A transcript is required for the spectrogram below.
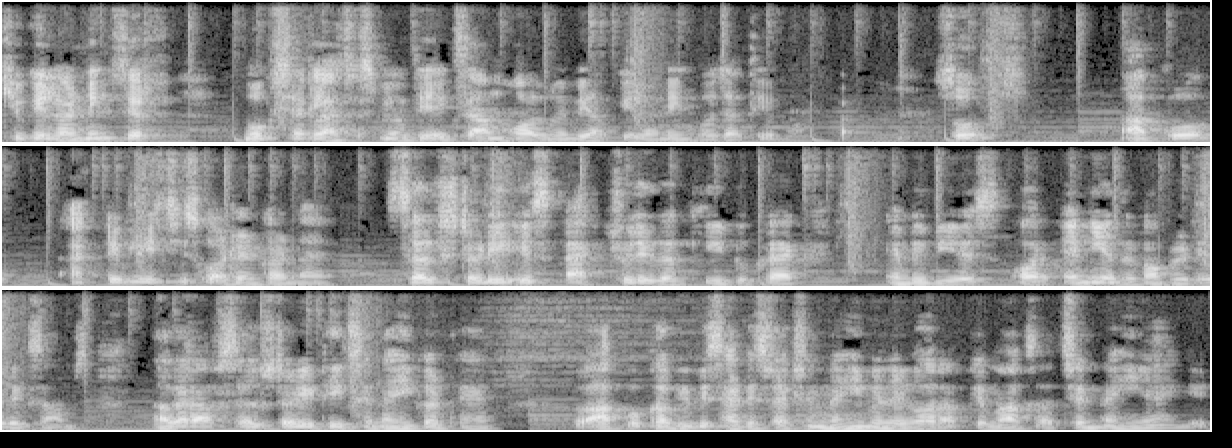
क्योंकि लर्निंग सिर्फ़ बुक्स या क्लासेस में होती है एग्ज़ाम हॉल में भी आपकी लर्निंग हो जाती है सो so, आपको एक्टिवली इस चीज़ को अटेंड करना है। Self study is actually the key to crack M B B S और एनी अदर कॉम्पिटेटिव एग्ज़ाम्स अगर आप सेल्फ स्टडी ठीक से नहीं करते हैं तो आपको कभी भी सेटिस्फेक्शन नहीं मिलेगा और आपके मार्क्स अच्छे नहीं आएँगे।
